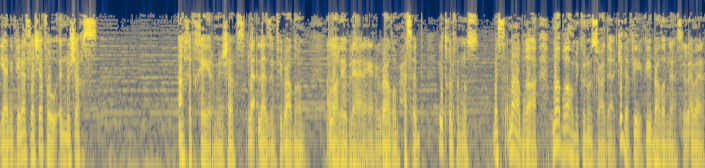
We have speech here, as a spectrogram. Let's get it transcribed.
يعني في ناس لا شافوا إنه شخص أخذ خير من شخص. لا لازم في بعضهم. الله لا يبلانا يعني بعضهم حسد يدخل في النص. بس ما أبغى ما أبغاهم يكونون سعداء. كذا في في بعض الناس للأمانة.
